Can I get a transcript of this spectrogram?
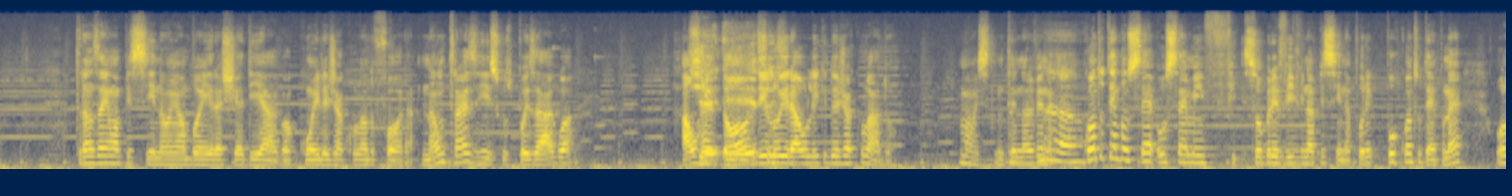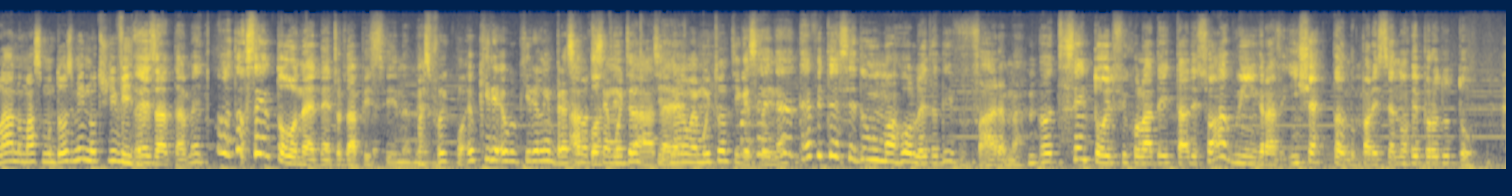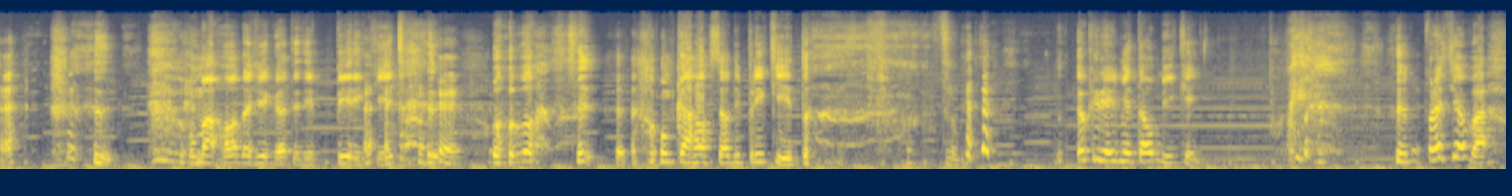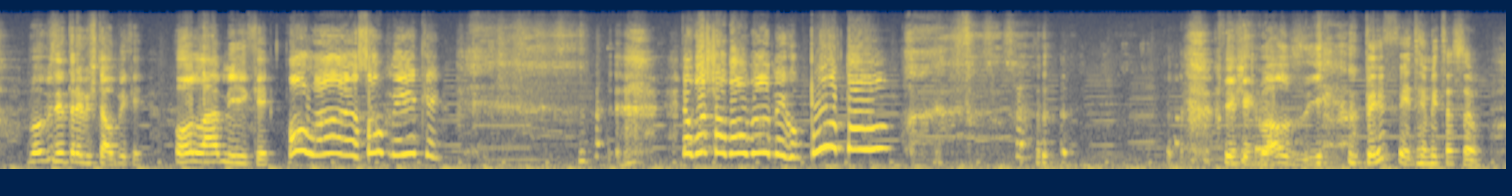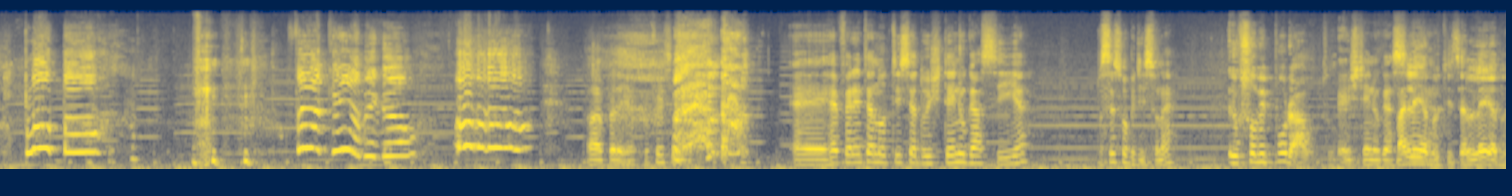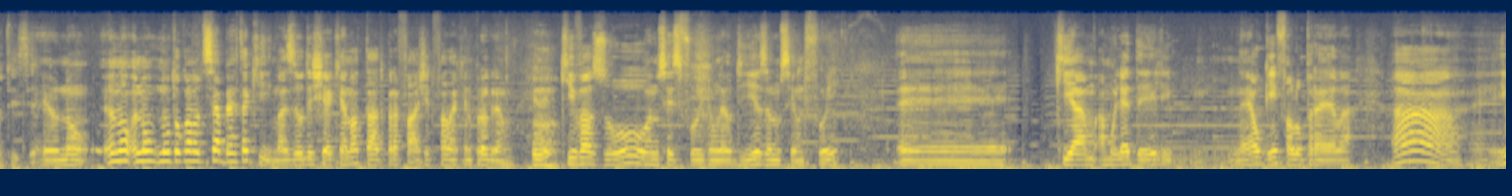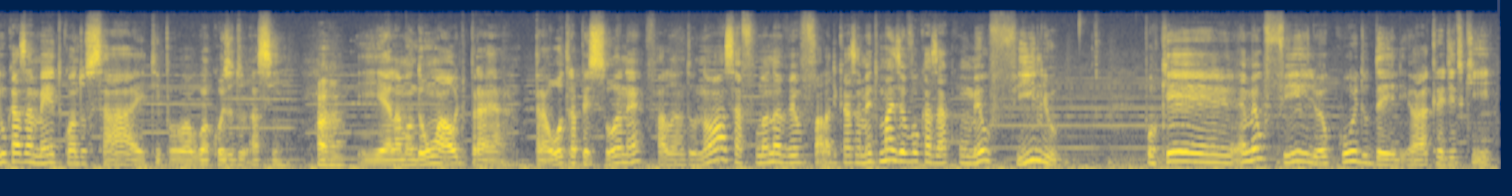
Transa em uma piscina ou em uma banheira cheia de água, com ele ejaculando fora. Não traz riscos, pois a água ao Che- redor esses- diluirá o líquido ejaculado. Não, isso não tem nada a ver? Não. Quanto tempo o sê- o sêmen sobrevive na piscina? Por, por quanto tempo, né? Ou lá, no máximo, 12 minutos de vida. Exatamente. Você sentou, né, dentro da piscina. Mesmo. Mas foi... Eu queria, eu queria lembrar essa A notícia, é muito antiga. é. Não, é muito antiga Mas essa daí, né? é- deve ter sido uma roleta de vara, mas sentou, ele ficou lá deitado e só a aguinha engravi- enxertando, parecendo um reprodutor. uma roda gigante de periquito. um carrossel de periquito. Eu queria imitar o Mickey. pra chamar. Vamos entrevistar o Mickey. Olá, Mickey. Olá, eu sou o Mickey. Eu vou chamar o meu amigo Pluto. Fica igualzinho. Perfeita a imitação. Pluto. Vem aqui, amigão. Ah, peraí, eu pensando. É, referente à notícia do Estênio Garcia. Você soube disso, né? Eu soube por alto. É Estênio Garcia. Mas leia a notícia, leia a notícia. Eu não, eu não, eu não, não tô com a notícia aberta aqui, mas eu deixei aqui anotado pra a gente falar aqui no programa. Hum. Que vazou, eu não sei se foi do Léo Dias, eu não sei onde foi. é, que a, a mulher dele, né? Alguém falou pra ela, ah, é, e o casamento quando sai, tipo, alguma coisa do, assim. Aham. E ela mandou um áudio pra, pra outra pessoa, né? Falando: Nossa, a fulana veio falar de casamento, mas eu vou casar com o meu filho. Porque é meu filho, eu cuido dele. Eu acredito que.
